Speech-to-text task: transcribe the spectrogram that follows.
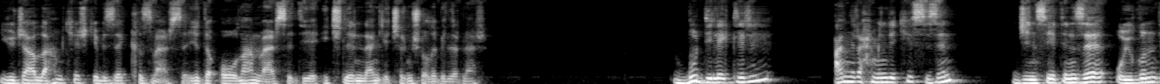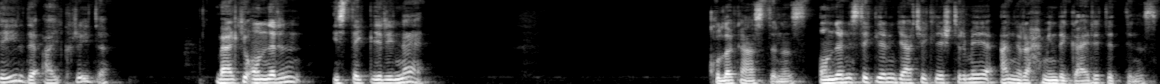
Yüce Allah'ım keşke bize kız verse ya da oğlan verse diye içlerinden geçirmiş olabilirler. Bu dilekleri anne rahmindeki sizin cinsiyetinize uygun değil de aykırıydı. Belki onların isteklerine kulak astınız. Onların isteklerini gerçekleştirmeye anne rahminde gayret ettiniz.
